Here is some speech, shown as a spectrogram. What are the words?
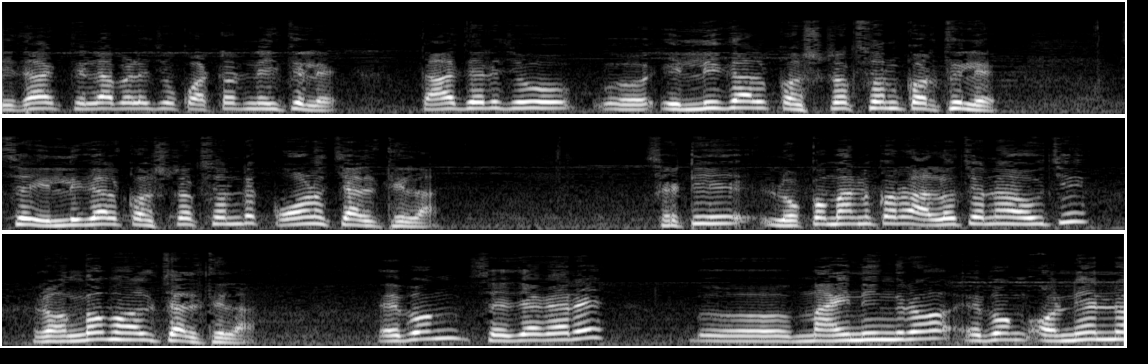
ବିଧାୟକ ଥିଲାବେଳେ ଯେଉଁ କ୍ୱାର୍ଟର ନେଇଥିଲେ ତା ଦେହରେ ଯେଉଁ ଇଲିଗାଲ କନଷ୍ଟ୍ରକ୍ସନ୍ କରିଥିଲେ ସେ ଇଲିଗାଲ କନଷ୍ଟ୍ରକ୍ସନ୍ରେ କ'ଣ ଚାଲିଥିଲା ସେଠି ଲୋକମାନଙ୍କର ଆଲୋଚନା ହେଉଛି ରଙ୍ଗମହଲ ଚାଲିଥିଲା ଏବଂ ସେ ଜାଗାରେ ମାଇନିଂର ଏବଂ ଅନ୍ୟାନ୍ୟ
